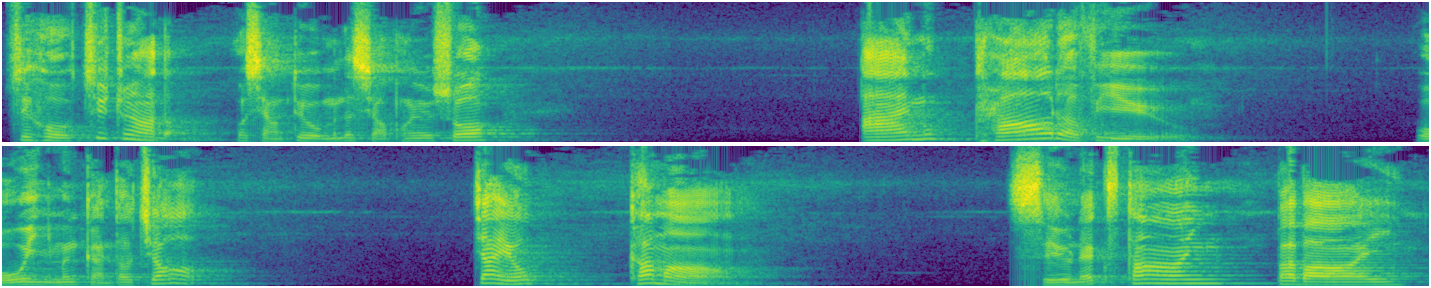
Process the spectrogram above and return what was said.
最后最重要的，我想对我们的小朋友说：“I'm proud of you。”我为你们感到骄傲。加油！Come on! See you next time. Bye bye.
